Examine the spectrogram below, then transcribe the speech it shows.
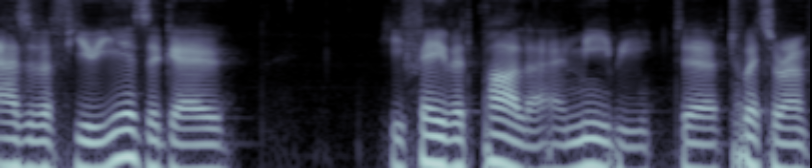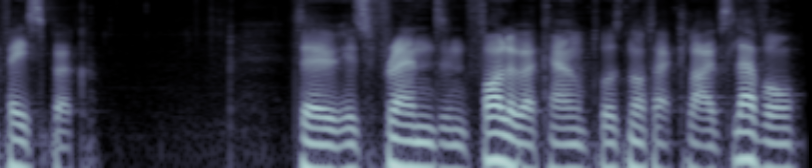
As of a few years ago, he favoured Parler and MeWe to Twitter and Facebook. Though his friend and follower count was not at Clive's level,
